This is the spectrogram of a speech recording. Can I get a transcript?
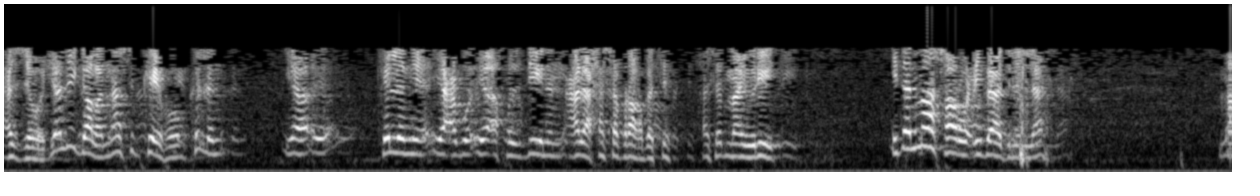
عز وجل. قال الناس بكيفهم كل كل يأخذ دين على حسب رغبته حسب ما يريد. إذا ما صاروا عباد لله ما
